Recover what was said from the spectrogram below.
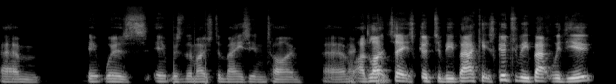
um it was it was the most amazing time. Um, I'd like to say it's good to be back. It's good to be back with you,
